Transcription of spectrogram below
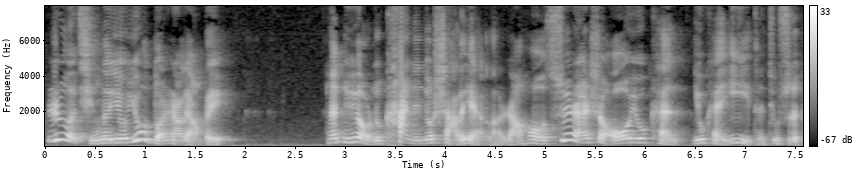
热情的又又端上两杯。那女友就看见就傻了眼了，然后虽然是 all you can you can eat，就是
